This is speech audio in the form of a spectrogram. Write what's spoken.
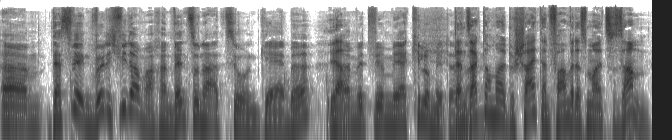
ähm, deswegen würde ich wieder machen, wenn es so eine Aktion gäbe, Ja. damit wir mehr Kilometer Dann sag sammeln. doch mal Bescheid, dann fahren wir das mal zusammen.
